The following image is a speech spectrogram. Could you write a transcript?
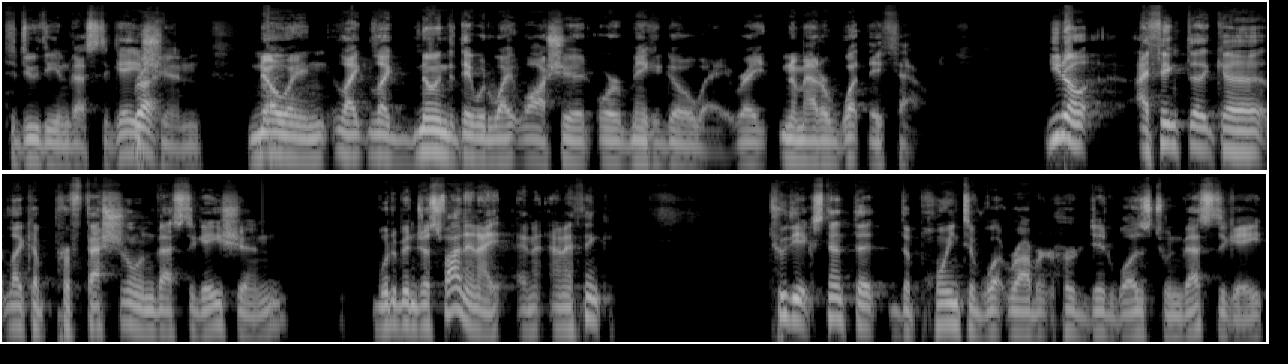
to do the investigation right. knowing right. like like knowing that they would whitewash it or make it go away right no matter what they found you know I think like a like a professional investigation would have been just fine. And I and, and I think to the extent that the point of what Robert Hur did was to investigate,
